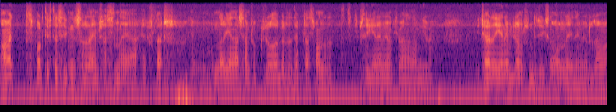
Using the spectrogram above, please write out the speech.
Ahmet Sportif de 8. sıradaymış aslında ya. Herifler bunları yenersem çok güzel olabilir de deplasmanda da kimseyi yenemiyorum ki ben adam gibi. İçeride yenebiliyor musun diyeceksin. Onu da yenemiyoruz ama.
